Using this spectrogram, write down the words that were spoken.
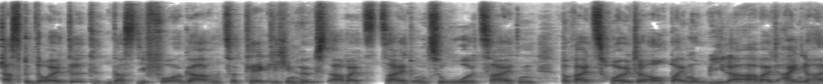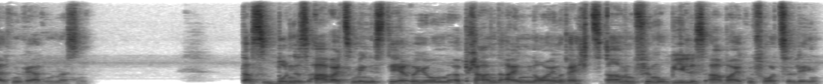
Das bedeutet, dass die Vorgaben zur täglichen Höchstarbeitszeit und zu Ruhezeiten bereits heute auch bei mobiler Arbeit eingehalten werden müssen. Das Bundesarbeitsministerium plant einen neuen Rechtsrahmen für mobiles Arbeiten vorzulegen.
